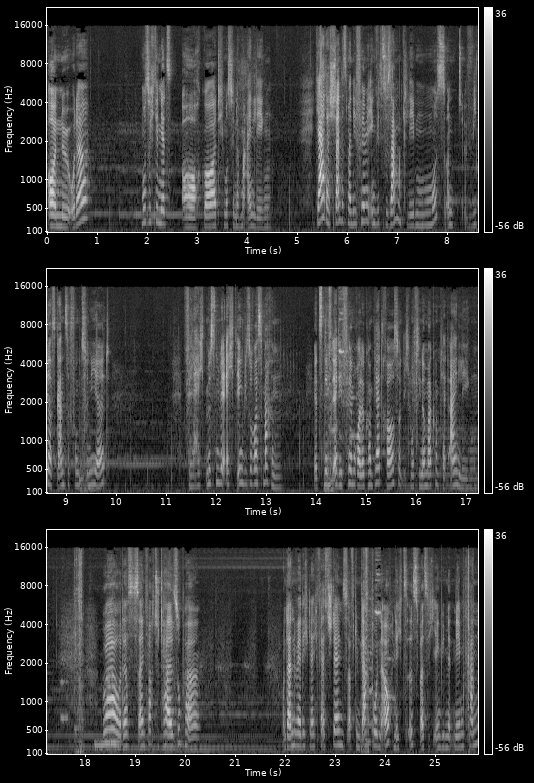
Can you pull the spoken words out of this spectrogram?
Oh, nö, oder? Muss ich den jetzt... Oh Gott, ich muss den nochmal einlegen. Ja, da stand, dass man die Filme irgendwie zusammenkleben muss und wie das Ganze funktioniert. Vielleicht müssen wir echt irgendwie sowas machen. Jetzt nimmt er die Filmrolle komplett raus und ich muss sie nochmal komplett einlegen. Wow, das ist einfach total super. Und dann werde ich gleich feststellen, dass auf dem Dachboden auch nichts ist, was ich irgendwie mitnehmen kann.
